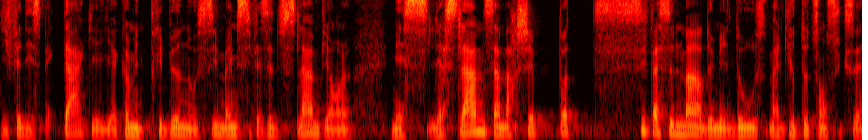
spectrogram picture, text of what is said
il fait des spectacles. Il y a comme une tribune aussi, même s'il faisait du slam. Puis on, mais le slam, ça marchait pas si facilement en 2012, malgré tout son succès.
